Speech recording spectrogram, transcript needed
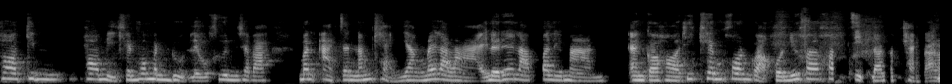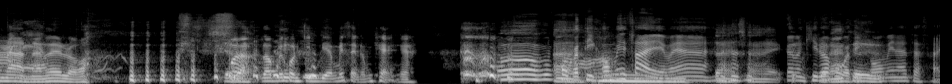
พอกินพอหมี่เค้นเพราะมันดูดเร็วขึ้นใช่ปะมันอาจจะน้ำแข็งยังไม่ละลาย เลยได้รับปริมาณแอลกอฮอล์ที่เข้มข้นกว่าคนที่ค่อยๆจิบแล้วน้ำแข็งละขลายนาดนั้นแล้วเลยเหรอเดี๋ยวว่านะเราเป็นคนกินเบียร์ไม่ใส่น้ำแข็งไงเออปกติเขาไม่ใส่ไหมใช่ใช่กำลังคิดว่าปกติคือเขาไม่น่าจะใส่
